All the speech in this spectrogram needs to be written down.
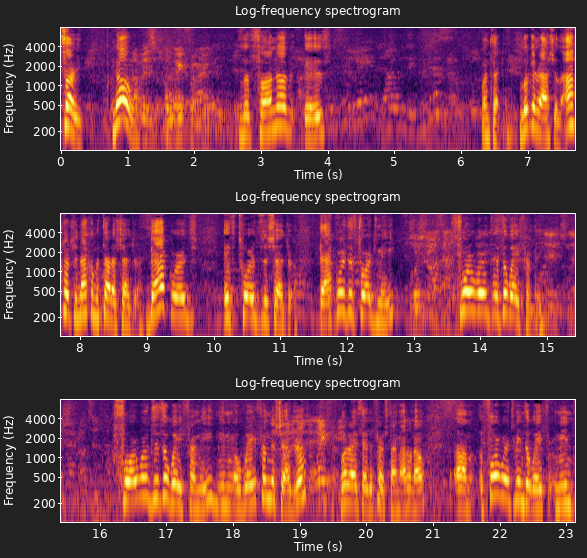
Sorry, no. away from you. Lefanov is. One second. Look in Rashi. Backwards is towards the shedra. Backwards is towards me. Forwards is away from me. Forwards is away from me, meaning away from the shedra. What did I say the first time? I don't know. Um, forwards means away from, means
